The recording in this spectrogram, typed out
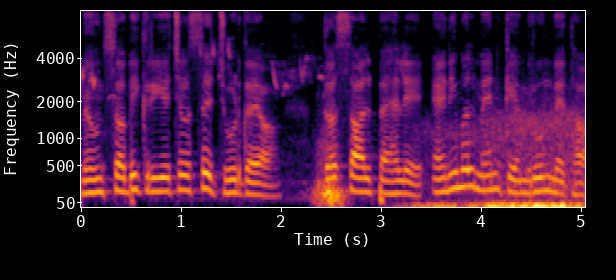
मैं उन सभी क्रिएचर से जुड़ गया। दस साल पहले एनिमल मैन कैमरून में था।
